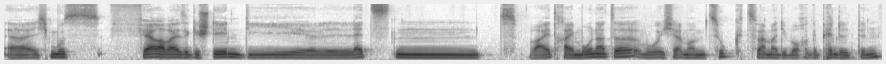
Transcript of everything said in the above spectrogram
Äh, ich muss fairerweise gestehen, die letzten zwei, drei Monate, wo ich ja immer im Zug zweimal die Woche gependelt bin,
